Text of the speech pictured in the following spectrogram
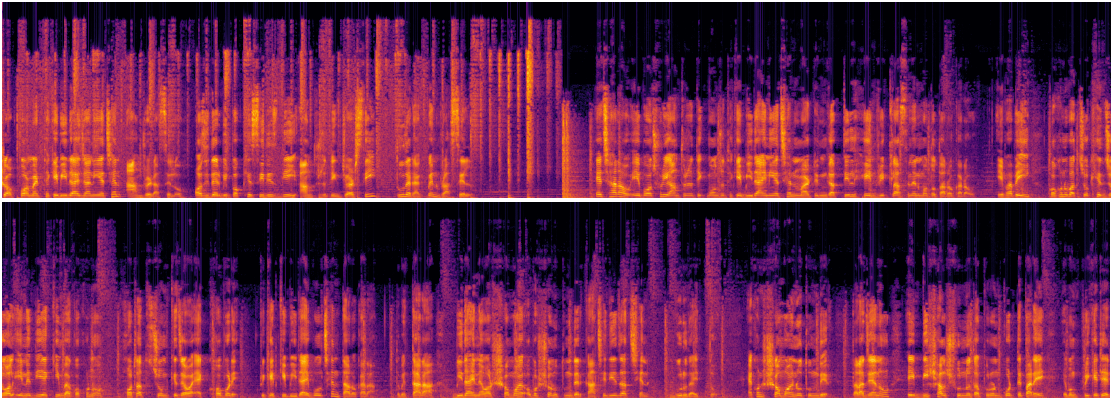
সব ফরম্যাট থেকে বিদায় জানিয়েছেন আন্দ্রে রাসেলও। অজিদের বিপক্ষে সিরিজ দিয়েই আন্তর্জাতিক জার্সি তুলে রাখবেন রাসেল। এছাড়াও এ বছরই আন্তর্জাতিক মঞ্চ থেকে বিদায় নিয়েছেন মার্টিন গাপ্তিল, হেনরি ক্লাসেনের মতো তারকারাও। এভাবেই কখনো বা চোখে জল এনে দিয়ে কিংবা কখনো হঠাৎ চমকে যাওয়া এক খবরে ক্রিকেটকে বিদায় বলছেন তারকারা। তবে তারা বিদায় নেওয়ার সময় অবশ্য নতুনদের কাছে দিয়ে যাচ্ছেন গুরুদায়িত্ব। এখন সময় নতুনদের। তারা যেন এই বিশাল শূন্যতা পূরণ করতে পারে এবং ক্রিকেটের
